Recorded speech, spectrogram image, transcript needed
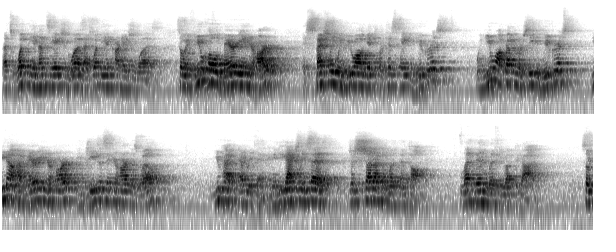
That's what the Annunciation was. That's what the Incarnation was. So if you hold Mary in your heart, especially when you all get to participate in the Eucharist, when you walk up and receive the Eucharist, you now have Mary in your heart and Jesus in your heart as well. You have everything. And he actually says, just shut up and let them talk. Let them lift you up to God. So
